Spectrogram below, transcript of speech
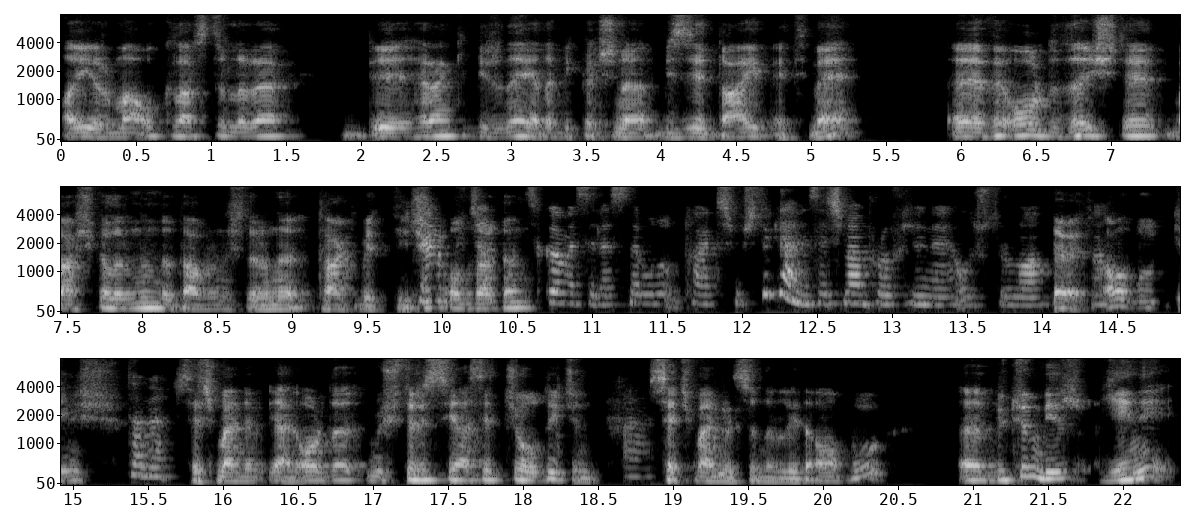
ayırma, o clusterlara e, herhangi birine ya da birkaçına bizi dahil etme e, ve orada da işte başkalarının da davranışlarını takip ettiği için Cambridge onlardan Analytica meselesinde bunu tartışmıştık yani seçmen profilini oluşturma. evet Hı. ama bu geniş Tabii. seçmenle yani orada müşteri siyasetçi olduğu için Evet. seçmenle sınırlıydı ama bu e, bütün bir yeni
